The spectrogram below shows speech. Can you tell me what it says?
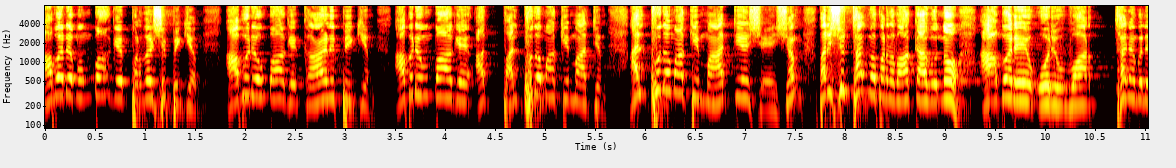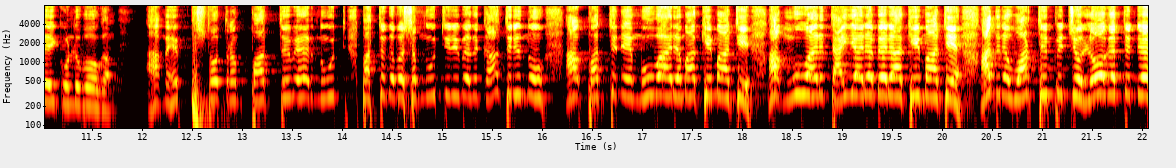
അവരെ മുമ്പാകെ പ്രദർശിപ്പിക്കും. അവരെ മുമ്പാകെ കാണിപ്പിക്കും. അവരെ മുമ്പാകെ അത് അത്ഭുതമാക്കി മാറ്റും. അത്ഭുതമാക്കി മാറ്റിയ ശേഷം പരിശുദ്ധാത്മ പറഞ്ഞ വാക്കാകുന്നു അവരെ ഒരു വർധനവിലേക്ക് കൊണ്ടുപോകും. ആമേ സ്തോത്രം. പത്ത് പേർ നൂറ്റി പത്ത് ദിവസം നൂറ്റി ഇരുപത് കാത്തിരുന്നു. ആ പത്തിനെ മൂവായിരമാക്കി മാറ്റി ആ മൂവായിരത്തി അയ്യായിരം പേരാക്കി മാറ്റി. അതിനെ വർദ്ധിപ്പിച്ചു. ലോകത്തിന്റെ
